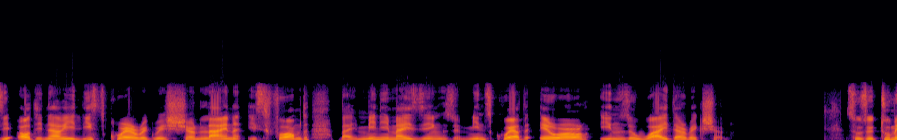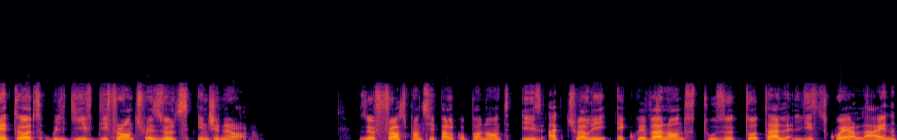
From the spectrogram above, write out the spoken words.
the ordinary least square regression line is formed by minimizing the mean squared error in the y direction. So the two methods will give different results in general. The first principal component is actually equivalent to the total least square line,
